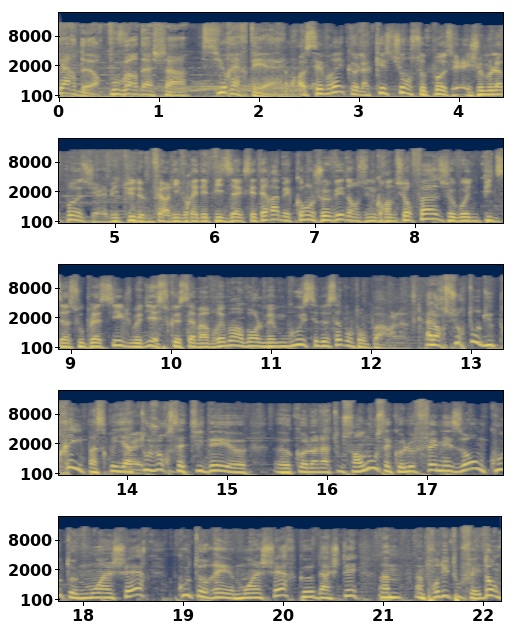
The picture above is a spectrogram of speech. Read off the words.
quart d'heure pouvoir d'achat sur RTL. Ah, C'est vrai que la question se pose, et je me la pose, j'ai l'habitude de me faire livrer des pizzas, etc. Mais quand je vais dans une grande surface, je vois une pizza sous plastique, je me dis, est-ce que ça va vraiment avoir le même goût? C'est de ça dont on parle. Alors surtout du prix, parce qu'il y a Ouais. toujours cette idée euh, euh, que l'on a tous en nous, c'est que le fait maison coûte moins cher, coûterait moins cher que d'acheter un, un produit tout fait. Donc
